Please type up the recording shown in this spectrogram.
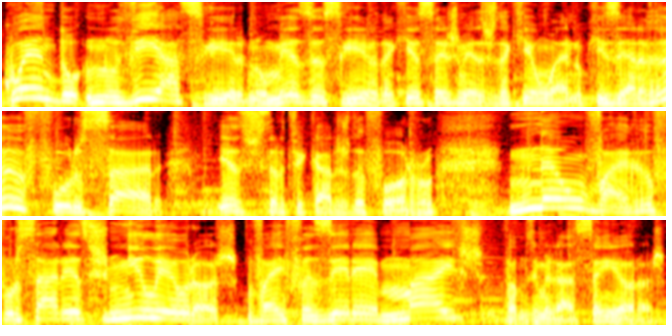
Quando no dia a seguir, no mês a seguir, daqui a seis meses, daqui a um ano, quiser reforçar esses certificados de aforro, não vai reforçar esses mil euros. Vai fazer é mais, vamos imaginar, 100 euros.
